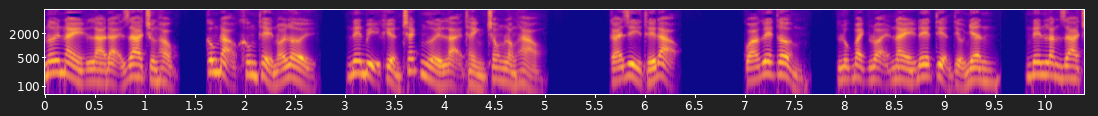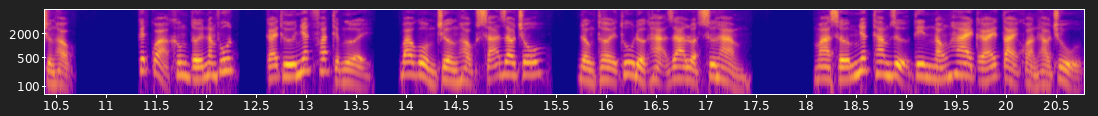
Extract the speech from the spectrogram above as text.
Nơi này là đại gia trường học, công đạo không thể nói lời, nên bị khiển trách người lại thành trong lòng hảo. Cái gì thế đạo? Quá ghê tởm, Lục Bạch loại này đê tiện tiểu nhân, nên lăn ra trường học. Kết quả không tới 5 phút, cái thứ nhất phát thiệp người, bao gồm trường học xã giao chỗ, đồng thời thu được hạ gia luật sư hàm. Mà sớm nhất tham dự tin nóng hai cái tài khoản hào chủ,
